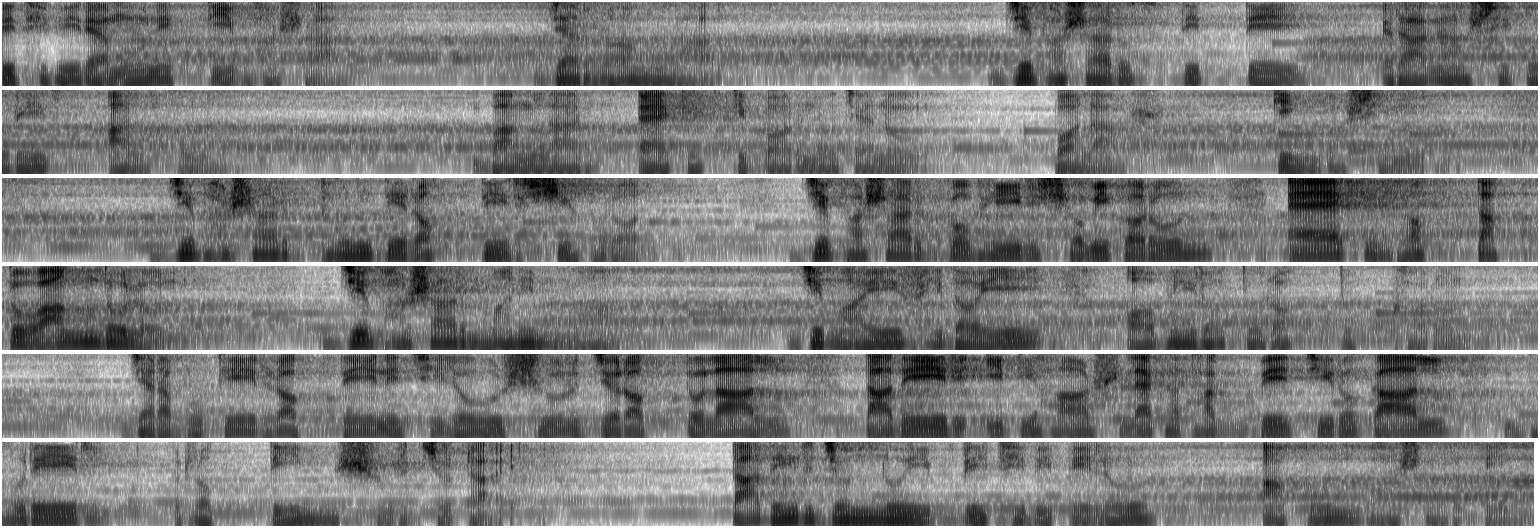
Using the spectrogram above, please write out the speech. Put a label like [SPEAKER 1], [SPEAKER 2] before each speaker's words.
[SPEAKER 1] পৃথিবীর এমন একটি ভাষা, যার রং লাল। যে ভাষার অস্তিত্বে রাঙা শেকড়ের আলপনা। বাংলার এক একটি বর্ণ যেন পলাশ কিংবা শিমুল। যে ভাষার ধ্বনিতে রক্তের শিহরণ, যে ভাষার গভীর সমীকরণ এক রক্তাক্ত আন্দোলন। যে ভাষার মানে মা, যে মায়ের হৃদয়ে অবিরত রক্তক্ষরণ। যারা বুকের রক্তে এনেছিল সূর্য রক্তলাল তাদের ইতিহাস লেখা থাকবে চিরকাল ভোরের রক্তিম সূর্যটায়। তাদের জন্যই পৃথিবী পেল আপন ভাষার দিন।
